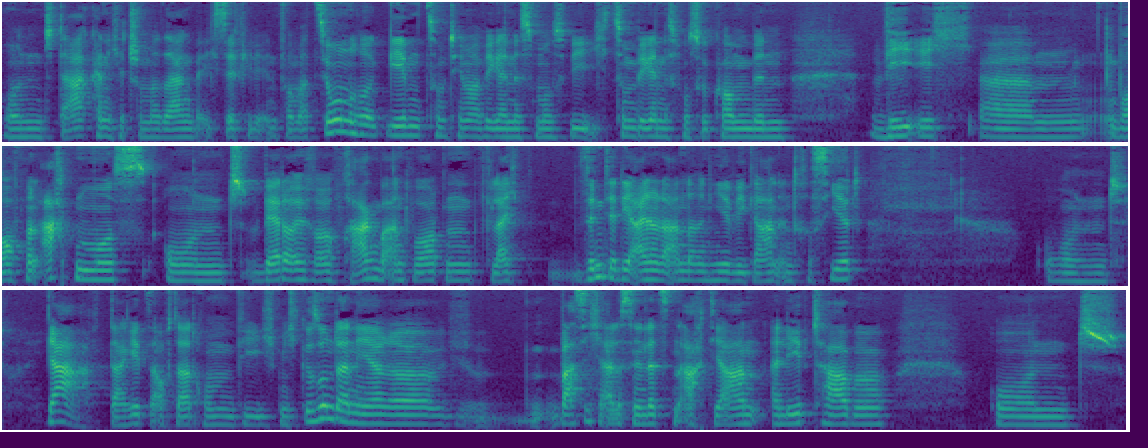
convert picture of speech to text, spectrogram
Und da kann ich jetzt schon mal sagen, werde ich sehr viele Informationen geben zum Thema Veganismus, wie ich zum Veganismus gekommen bin, wie ich, ähm, worauf man achten muss und werde eure Fragen beantworten. Vielleicht sind ja die ein oder anderen hier vegan interessiert. Und ja, da geht es auch darum, wie ich mich gesund ernähre, was ich alles in den letzten acht Jahren erlebt habe. Und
